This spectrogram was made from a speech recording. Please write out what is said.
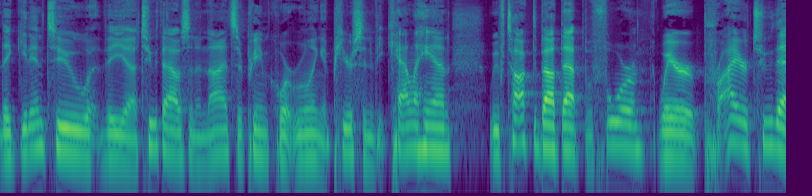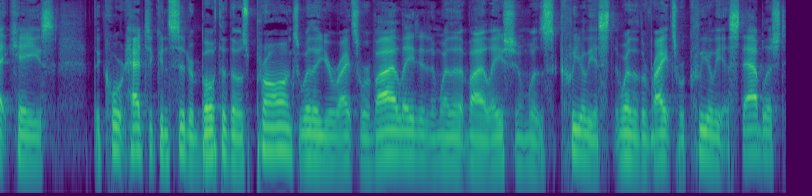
They get into the uh, 2009 Supreme Court ruling in Pearson v. Callahan. We've talked about that before, where prior to that case, the court had to consider both of those prongs, whether your rights were violated and whether that violation was clearly, whether the rights were clearly established.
